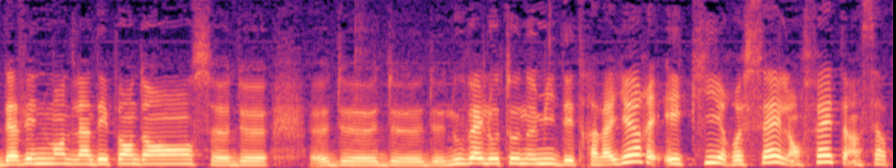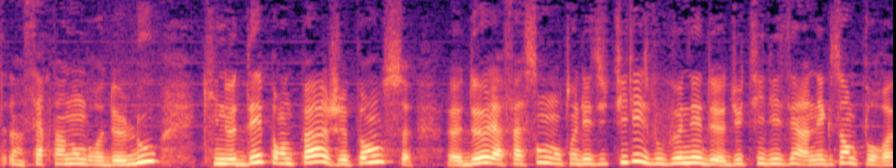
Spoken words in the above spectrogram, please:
d'avènement de, l'indépendance, de, de nouvelle autonomie des travailleurs et qui recèle en fait un, un, certain nombre de loups qui ne dépendent pas, je pense, euh, de la façon dont on les utilise. Vous venez d'utiliser un exemple pour. Euh,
